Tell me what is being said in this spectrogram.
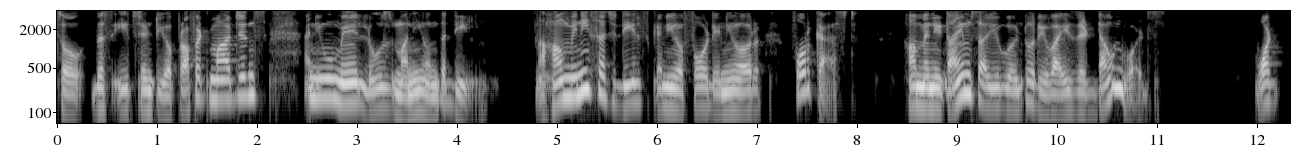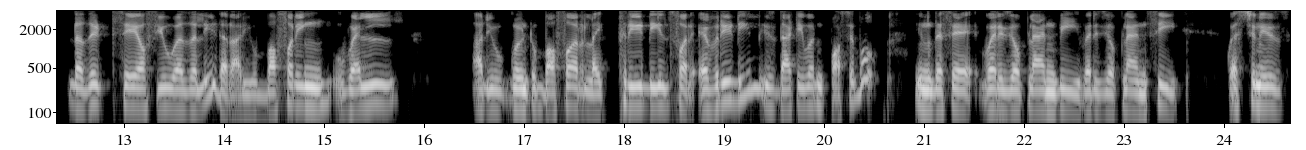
So this eats into your profit margins, and you may lose money on the deal. Now, how many such deals can you afford in your forecast? How many times are you going to revise it downwards? What does it say of you as a leader? Are you buffering well? Are you going to buffer like three deals for every deal? Is that even possible? you know they say where is your plan b where is your plan c question is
